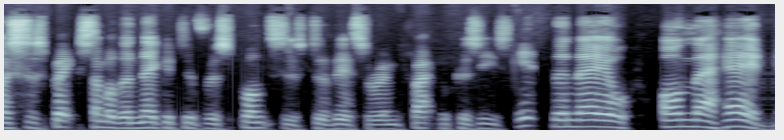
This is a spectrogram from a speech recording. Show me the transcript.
I suspect some of the negative responses to this are, in fact, because he's hit the nail on the head.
